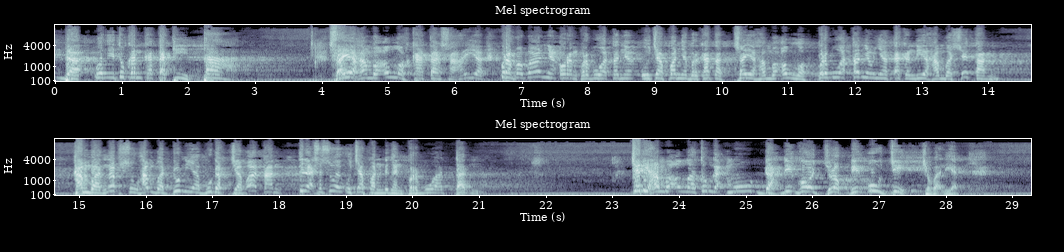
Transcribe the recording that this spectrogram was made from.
Tidak. Wong itu kan kata kita. Saya hamba Allah kata saya. Berapa banyak orang perbuatannya, ucapannya berkata, saya hamba Allah. Perbuatannya menyatakan dia hamba setan hamba nafsu, hamba dunia, budak jabatan, tidak sesuai ucapan dengan perbuatan. Jadi hamba Allah itu nggak mudah digojlok, diuji. Coba lihat.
